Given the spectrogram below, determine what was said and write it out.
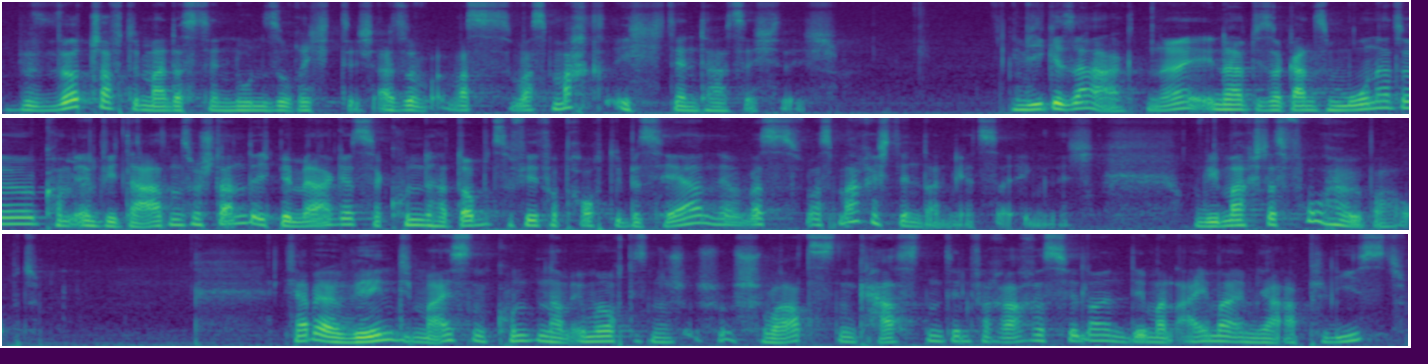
bewirtschaftet man das denn nun so richtig? Also was, was mache ich denn tatsächlich? Wie gesagt, ne, innerhalb dieser ganzen Monate kommen irgendwie Daten zustande. Ich bemerke jetzt, der Kunde hat doppelt so viel verbraucht wie bisher. Ne, was, was mache ich denn dann jetzt eigentlich? Und wie mache ich das vorher überhaupt? Ich habe erwähnt, die meisten Kunden haben immer noch diesen schwarzen Kasten, den Ferrari-Sealer, den man einmal im Jahr abliest.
